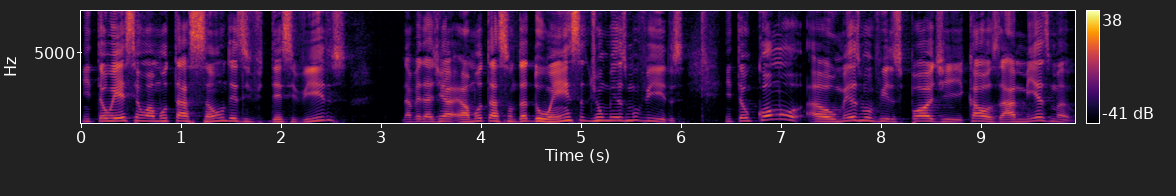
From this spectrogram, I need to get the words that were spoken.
Então, esse é uma mutação desse, desse vírus, na verdade, é a mutação da doença de um mesmo vírus. Então, como ah, o mesmo vírus pode causar a mesma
